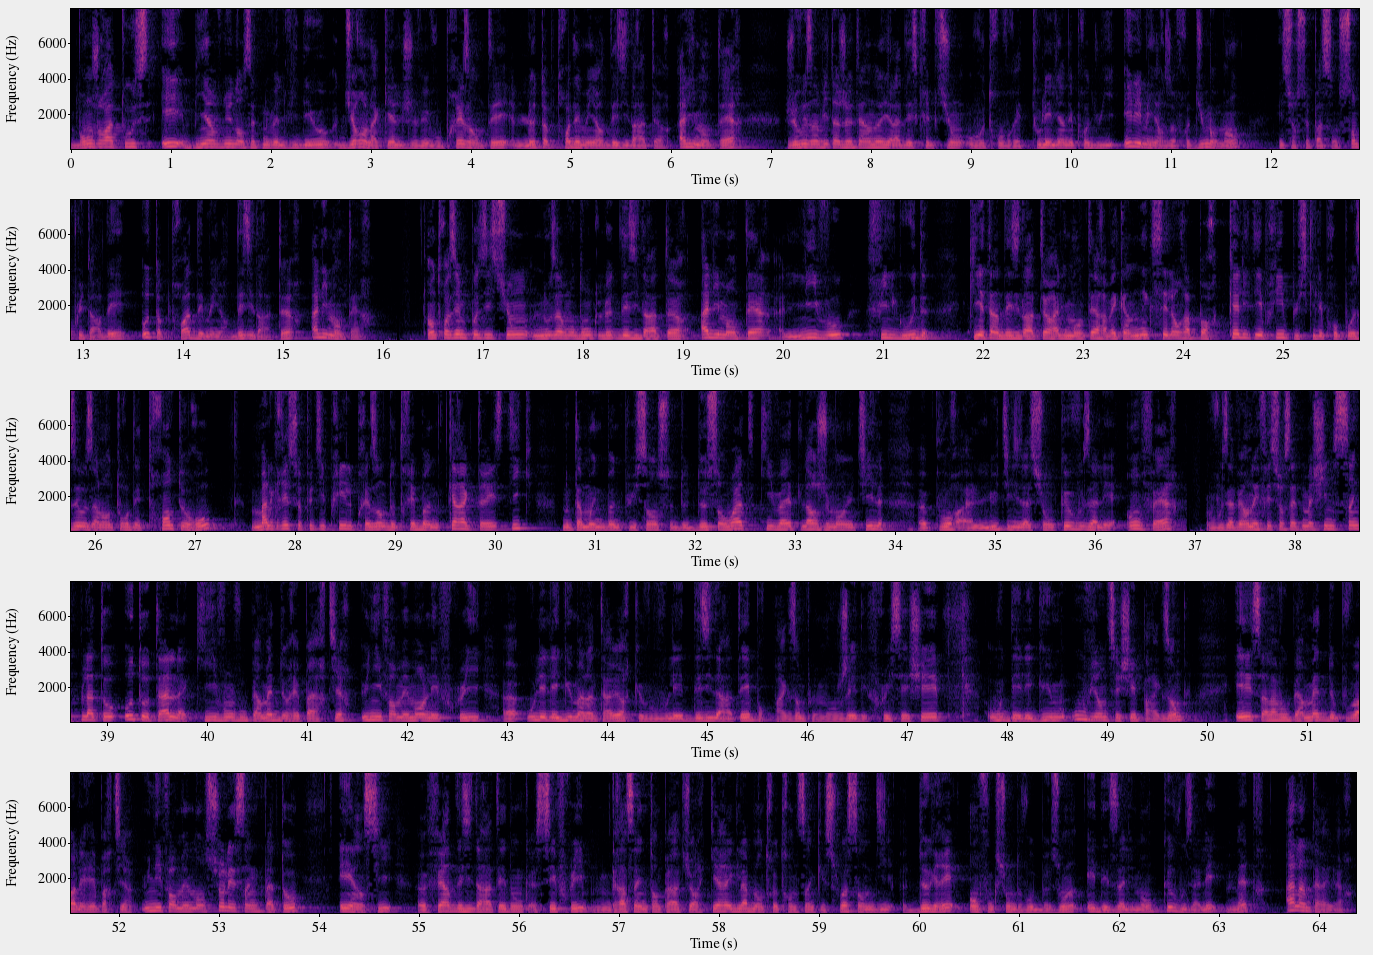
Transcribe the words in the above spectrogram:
Bonjour à tous et bienvenue dans cette nouvelle vidéo durant laquelle je vais vous présenter le top 3 des meilleurs déshydrateurs alimentaires. Je vous invite à jeter un œil à la description où vous trouverez tous les liens des produits et les meilleures offres du moment. Et sur ce, passons sans plus tarder au top 3 des meilleurs déshydrateurs alimentaires. En troisième position, nous avons donc le déshydrateur alimentaire Livo Feel Good qui est un déshydrateur alimentaire avec un excellent rapport qualité-prix puisqu'il est proposé aux alentours des 30 euros. Malgré ce petit prix, il présente de très bonnes caractéristiques, notamment une bonne puissance de 200 watts qui va être largement utile euh, pour euh, l'utilisation que vous allez en faire. Vous avez en effet sur cette machine 5 plateaux au total qui vont vous permettre de répartir uniformément les fruits euh, ou les légumes à l'intérieur que vous voulez déshydrater pour par exemple manger des fruits séchés ou des légumes ou viande séchée par exemple et ça va vous permettre de pouvoir les répartir uniformément sur les 5 plateaux et ainsi euh, faire déshydrater donc ces fruits grâce à une température qui est réglable entre 35 et 70 degrés en fonction de vos besoins et des aliments que vous allez mettre à l'intérieur.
